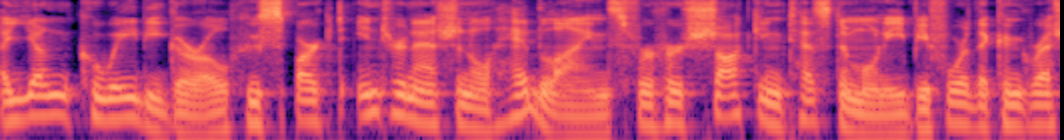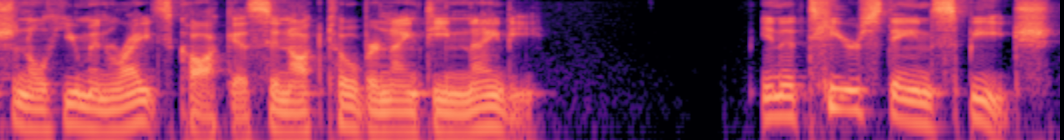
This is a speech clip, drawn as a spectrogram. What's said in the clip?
a young Kuwaiti girl who sparked international headlines for her shocking testimony before the Congressional Human Rights Caucus in October 1990. In a tear stained speech,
